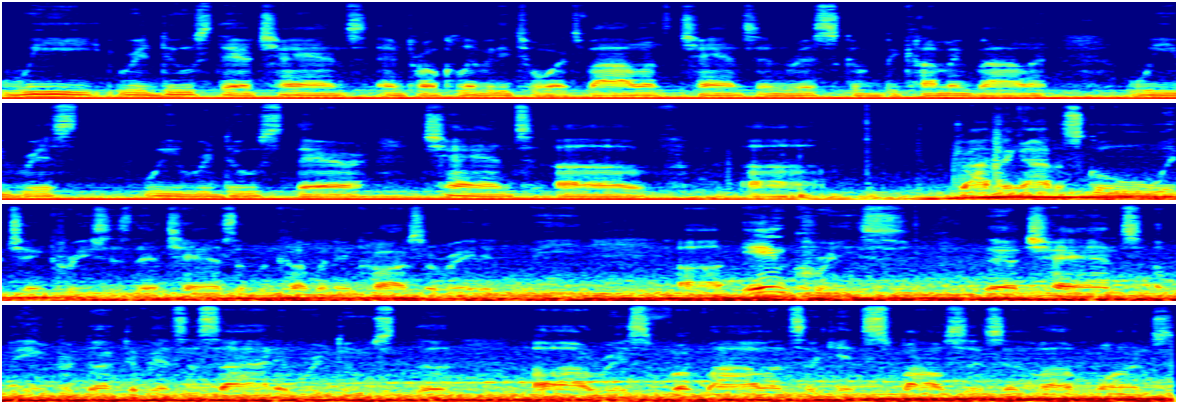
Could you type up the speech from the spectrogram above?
we reduce their chance and proclivity towards violence, chance and risk of becoming violent. We risk, we reduce their chance of uh, dropping out of school, which increases their chance of becoming incarcerated. We uh, increase their chance of being productive in society, reduce the uh, risk for violence against spouses and loved ones,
